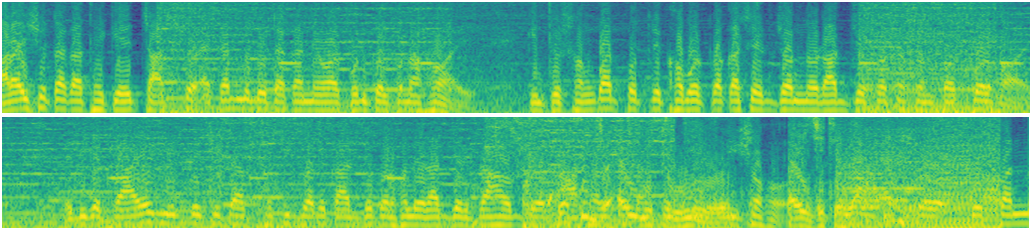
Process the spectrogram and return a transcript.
আড়াইশো টাকা থেকে চারশো একানব্বই টাকা নেওয়ার পরিকল্পনা হয়। কিন্তু সংবাদপত্রে খবর প্রকাশের জন্য রাজ্য প্রশাসন তৎপর হয়। এদিকে ট্রায়ের নির্দেশিকা সঠিকভাবে কার্যকর হলে রাজ্যের গ্রাহকদের সহ একশো তিপ্পান্ন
